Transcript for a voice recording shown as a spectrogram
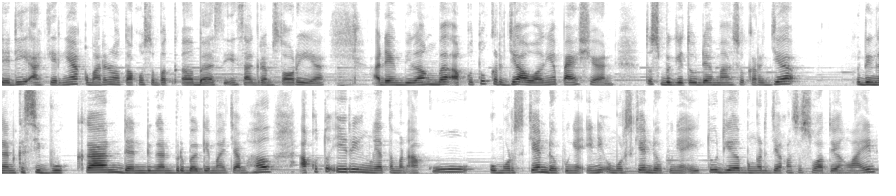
Jadi akhirnya kemarin waktu aku sempat uh, bahas di Instagram story ya, ada yang bilang mbak aku tuh kerja awalnya passion, terus begitu udah masuk kerja dengan kesibukan dan dengan berbagai macam hal, aku tuh iri ngeliat teman aku umur sekian udah punya ini, umur sekian udah punya itu, dia mengerjakan sesuatu yang lain,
